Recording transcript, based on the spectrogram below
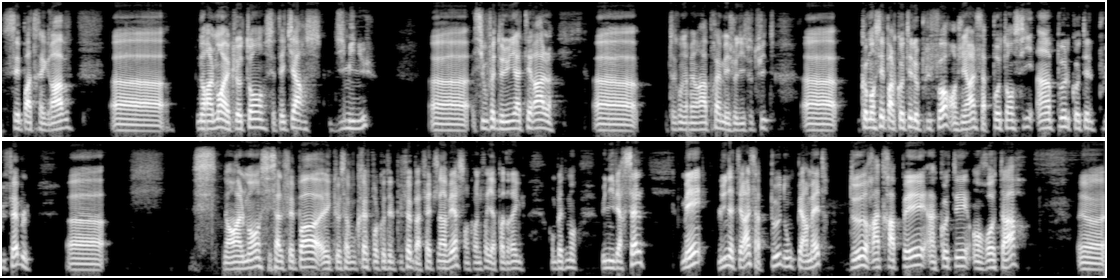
C'est pas très grave. Euh, normalement, avec le temps, cet écart diminue. Euh, si vous faites de l'unilatéral, peut-être qu'on y reviendra après, mais je le dis tout de suite. Commencez par le côté le plus fort. En général, ça potencie un peu le côté le plus faible. Normalement, si ça le fait pas et que ça vous crève pour le côté le plus faible, bah faites l'inverse. Encore une fois, il n'y a pas de règle complètement universelle. Mais l'unilatéral, ça peut donc permettre de rattraper un côté en retard euh,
